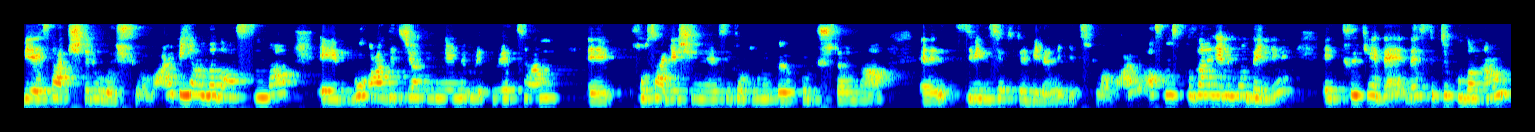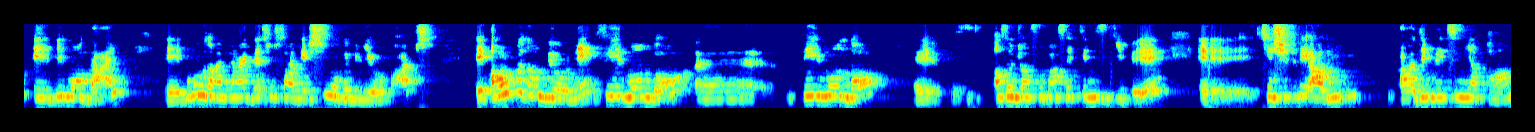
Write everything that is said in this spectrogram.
bireysel kişilere ulaşıyorlar. Bir yanda da aslında e, bu adet ticaret ürünlerini üreten e, sosyal girişimleri, sivil toplum e, kuruluşlarına, e, sivil inisiyatifleri bir araya getiriyorlar. Aslında pazar yeri modeli e, Türkiye'de destekçi kullanılan e, bir model. E, bu modellerde sosyal girişim olabiliyorlar. E, Avrupa'dan bir örnek Fairmondo. E, Fairmondo e, az önce aslında bahsettiğimiz gibi e, çeşitli adil adil üretim yapan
